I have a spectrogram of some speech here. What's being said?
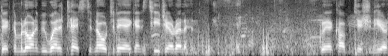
Declan Maloney will be well tested now today against TJ Relihan. Great competition here.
